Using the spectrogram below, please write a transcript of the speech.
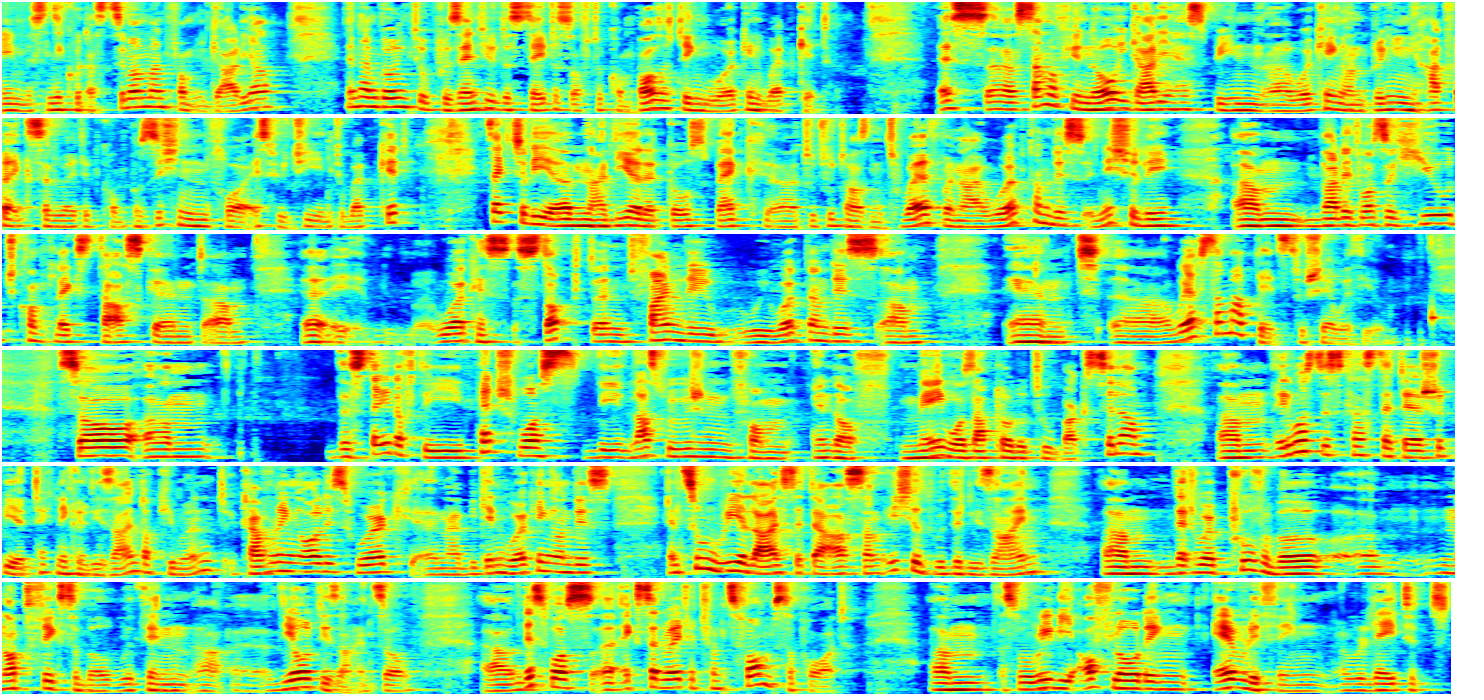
name is Nicolas Zimmermann from Igalia, and I'm going to present you the status of the compositing work in WebKit. As uh, some of you know, Igalia has been uh, working on bringing hardware-accelerated composition for SVG into WebKit. It's actually an idea that goes back uh, to 2012 when I worked on this initially, um, but it was a huge complex task and um, uh, work has stopped and finally we worked on this um, and uh, we have some updates to share with you. So um, the state of the patch was the last revision from end of May was uploaded to Bugzilla. Um, it was discussed that there should be a technical design document covering all this work and I began working on this and soon realized that there are some issues with the design um, that were provable, um, not fixable within uh, uh, the old design. So uh, this was uh, accelerated transform support. Um, so really offloading everything related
